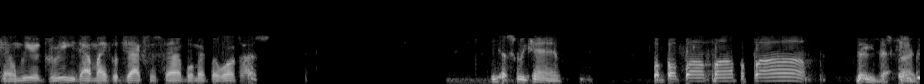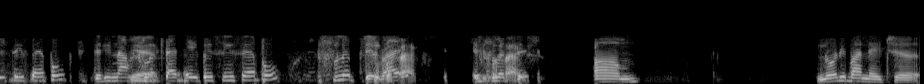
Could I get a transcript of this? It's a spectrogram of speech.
can we agree that Michael Jackson sample meant the world to us? Yes, we can. Bum, The, Jesus the Christ. ABC sample? Did he not Yeah. flip that ABC sample? Flipped it, Super right? facts. He Super flipped facts. it. Um, Naughty by Nature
